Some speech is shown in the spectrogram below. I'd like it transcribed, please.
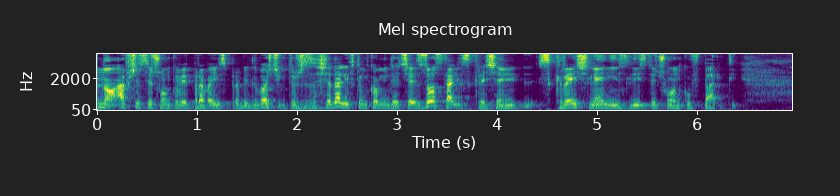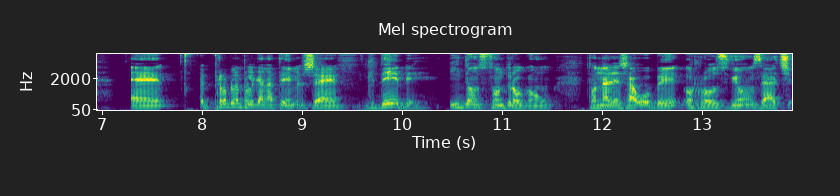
no, a wszyscy członkowie Prawa i Sprawiedliwości, którzy zasiadali w tym komitecie, zostali skreśleni, skreśleni z listy członków partii. E, problem polega na tym, że gdyby idąc tą drogą, to należałoby rozwiązać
